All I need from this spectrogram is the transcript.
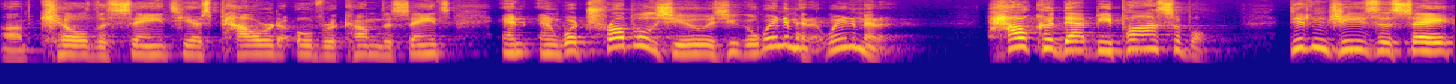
um, kill the saints. He has power to overcome the saints. And, and what troubles you is you go, wait a minute, wait a minute. How could that be possible? Didn't Jesus say,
